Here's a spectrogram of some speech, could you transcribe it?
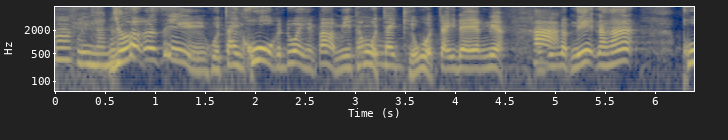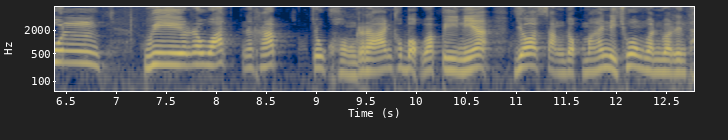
มากเลยนะ เยอะอะสิ หัวใจคู่กันด้วยเห็นป่ะ มีทั้งหัวใจเขียวหัวใจแดงเนี่ยค่ะมันเป็นแบบนี้นะฮะ คุณวีรวัตรนะครับเจ้าของร้านเขาบอกว่าปีเนี้ยยอดสั่งดอกไม้ในช่วงวันวาเลนไท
